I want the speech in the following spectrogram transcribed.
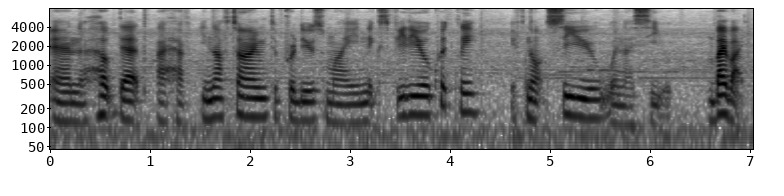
and hope that I have enough time to produce my next video quickly. If not see you when I see you. Bye bye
